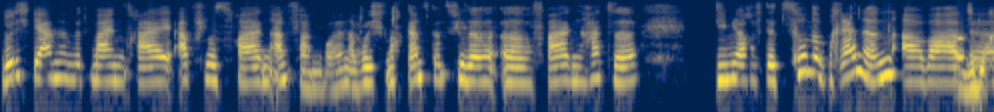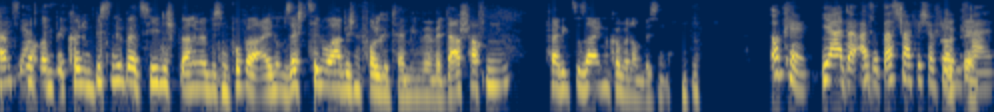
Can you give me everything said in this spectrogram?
würde ich gerne mit meinen drei Abschlussfragen anfangen wollen, obwohl ich noch ganz, ganz viele äh, Fragen hatte, die mir auch auf der Zunge brennen, aber. Also du äh, kannst äh, ja. noch, wir können ein bisschen überziehen, ich plane mir ein bisschen Puffer ein. Um 16 Uhr habe ich einen Folgetermin. Wenn wir da schaffen, fertig zu sein, können wir noch ein bisschen. Okay, ja, da, also das schaffe ich auf jeden okay. Fall.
